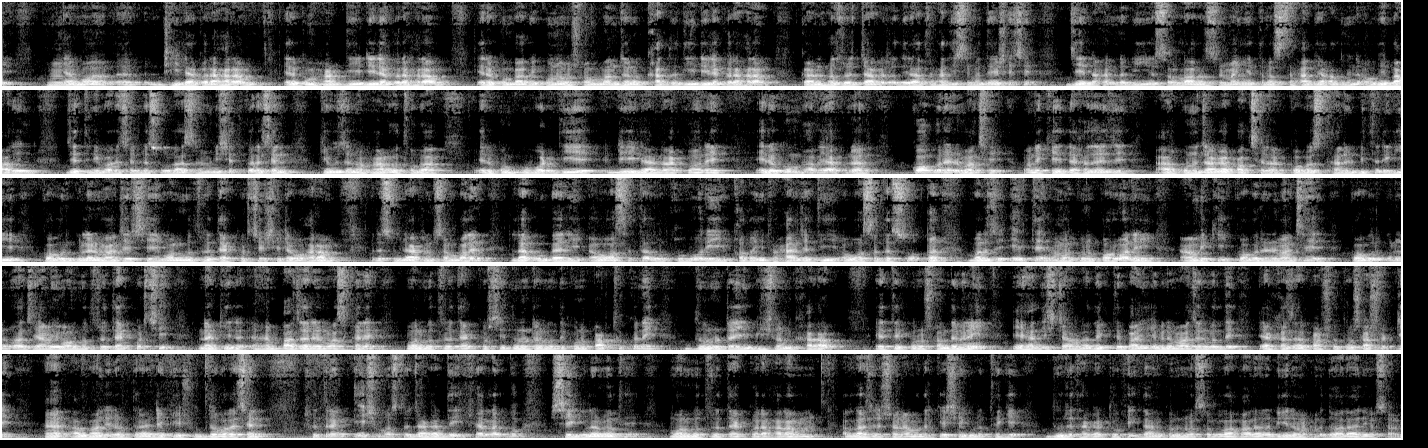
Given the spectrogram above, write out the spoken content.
ঢিলা করা হারাম, এরকম হাট দিয়ে ঢিলা করা হারাম এরকম ভাবে কোনো সম্মানজনক খাদ্য দিয়ে ঢিলা করা হারাম। কারণ হজরত জাবের হাদিসের মধ্যে এসেছে যে, নাহান নবী যে তিনি বলেছেন রসুল আসলাম নিষেধ করেছেন, কেউ যেন হাড় অথবা এরকম গোবর দিয়ে ঢিলা না করে। এরকম ভাবে আপনার কবরের মাঝে অনেকে দেখা যায় যে আর কোনো জায়গা পাচ্ছে না। কবরস্থানের ভিতরে গিয়ে কবরগুলোর মাঝে সে মলমূত্র ত্যাগ করছে সেটাও হারাম। রসুল আকরম সাম বলেন বলে যে এতে আমার কোনো পরোয়া নেই। আমি কি কবরের মাঝে কবরগুলোর মাঝে আমি মলমূত্র ত্যাগ করছি নাকি হ্যাঁ, বাজারের মাঝখানে মলমূত্র ত্যাগ করছি? দুটার মধ্যে কোনো পার্থক্য নেই দুটাই ভীষণ খারাপ। এতে কোনো সন্দেহ নেই। এই হাদিসটা আমরা দেখতে পাই এবারে মাঝের মধ্যে এক হাজার পাঁচশত সাতষট্টি হ্যাঁ আলবানী রহতরা এটাকে শুদ্ধ বলেছেন। সুতরাং এই সমস্ত জায়গার দিকে খেয়াল রাখব, সেগুলোর মধ্যে মলমূত্র ত্যাগ করা হারাম। আল্লাহ আমাদেরকে সেগুলো থেকে দূরে থাকার তৌফিক দান করুন। ওসল্লাহ আল্লাহ নবীন আলী ওসাহ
